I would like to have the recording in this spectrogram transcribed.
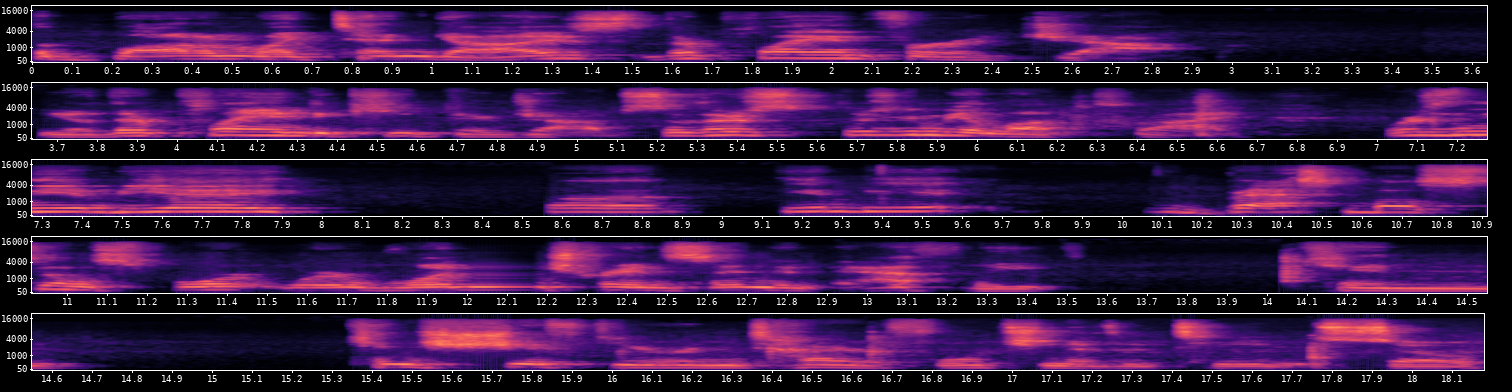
the bottom like 10 guys, they're playing for a job. You know, they're playing to keep their job. So there's there's gonna be a lot of pride. Whereas in the NBA, uh, the NBA basketball's still a sport where one transcendent athlete can can shift your entire fortune as a team. So,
